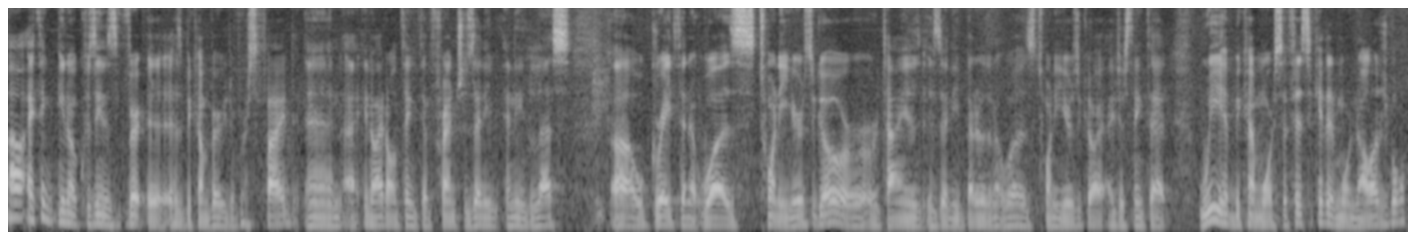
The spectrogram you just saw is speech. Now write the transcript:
Uh, I think you know cuisine very, uh, has become very diversified, and uh, you know I don't think that French is any any less uh, great than it was 20 years ago, or, or Italian is, is, any better than it was 20 years ago. I, I, just think that we have become more sophisticated, more knowledgeable,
